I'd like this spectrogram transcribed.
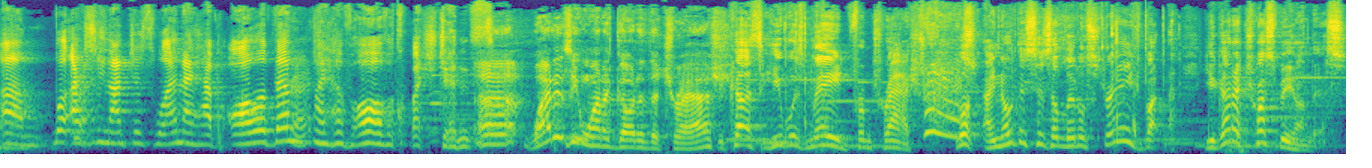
Um, well, actually, not just one. I have all of them. I have all the questions. Uh, why does he want to go to the trash? Because he was made from trash. trash. Look, I know this is a little strange, but you gotta trust me on this.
